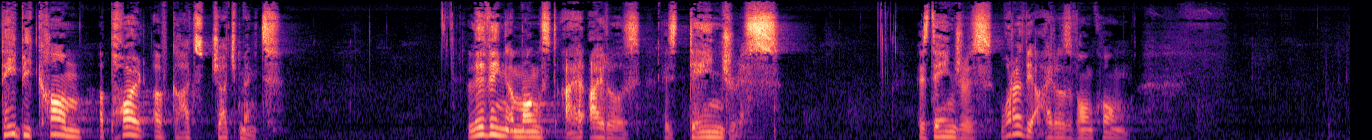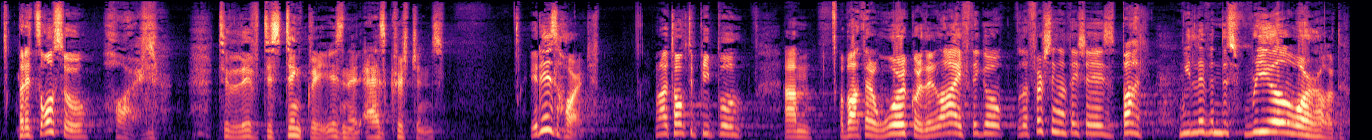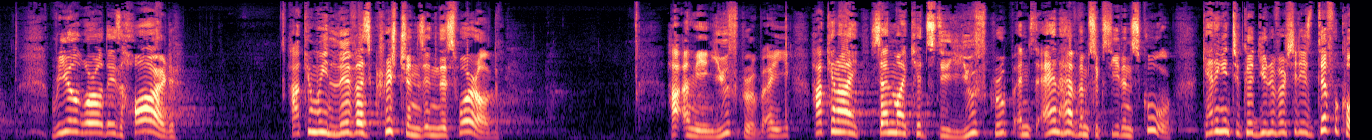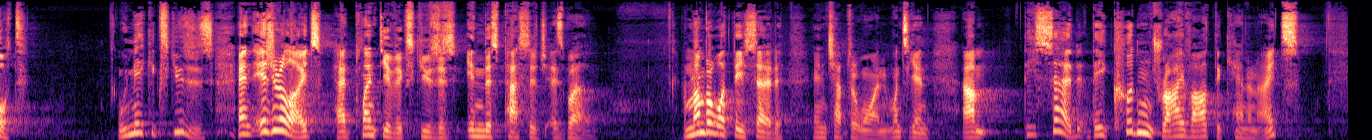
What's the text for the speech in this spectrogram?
They become a part of God's judgment. Living amongst idols is dangerous. Is dangerous. What are the idols of Hong Kong? But it's also hard to live distinctly, isn't it, as Christians? It is hard. When I talk to people um, about their work or their life, they go, the first thing that they say is, but we live in this real world. Real world is hard. How can we live as Christians in this world? How, I mean, youth group. How can I send my kids to youth group and, and have them succeed in school? Getting into good university is difficult. We make excuses. And Israelites had plenty of excuses in this passage as well. Remember what they said in chapter 1. Once again, um, they said they couldn't drive out the Canaanites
